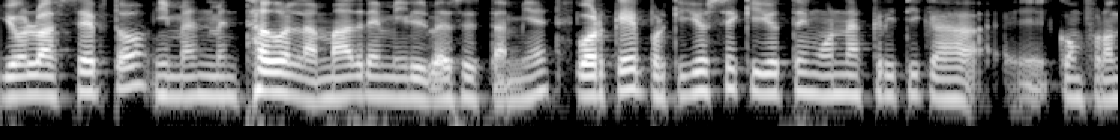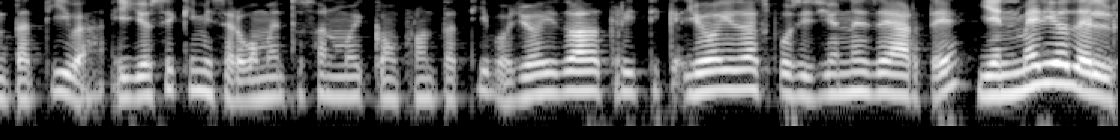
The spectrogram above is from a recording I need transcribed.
yo lo acepto y me han mentado la madre mil veces también. ¿Por qué? Porque yo sé que yo tengo una crítica eh, confrontativa y yo sé que mis argumentos son muy confrontativos. Yo he ido a crítica, yo he ido a exposiciones de arte y en medio del,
